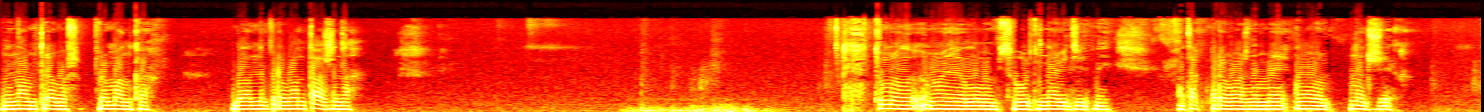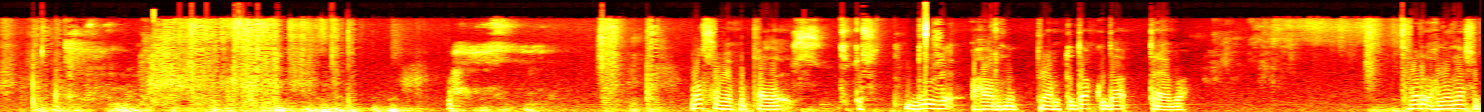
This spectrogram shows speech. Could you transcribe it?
Ну, Нам треба, щоб приманка була не перевантажена. То ми, ловимо сьогодні на відвідний. А так переважно ми ловимо на джиг. Ось саме попали тільки що дуже гарно, прям туди, куди треба. Тепер головне, щоб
